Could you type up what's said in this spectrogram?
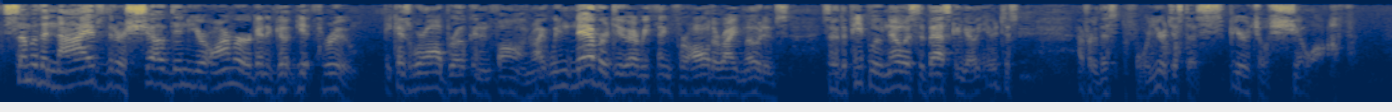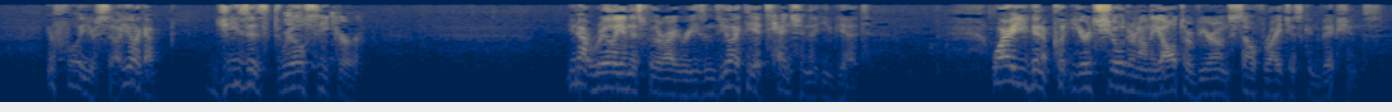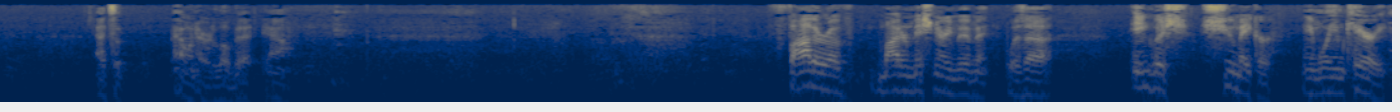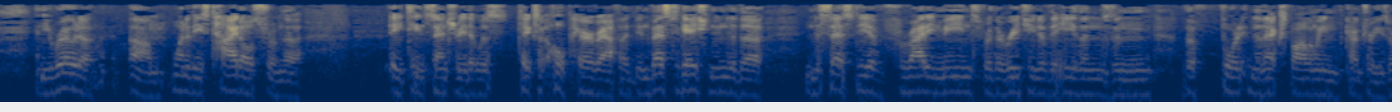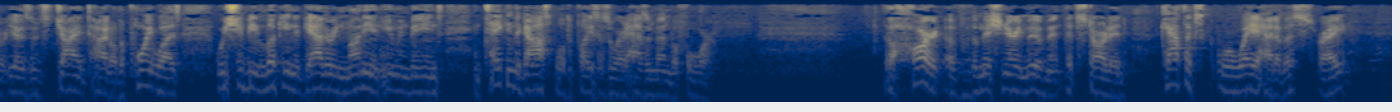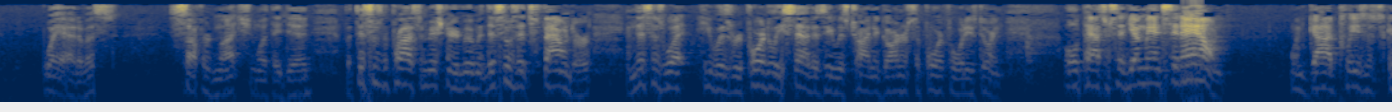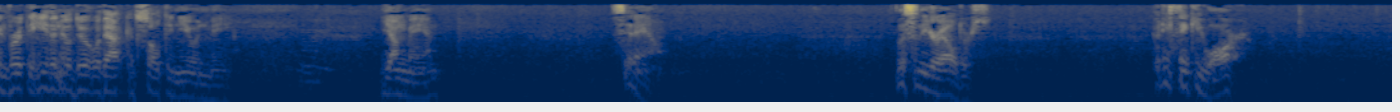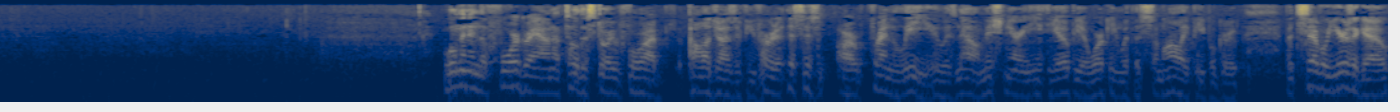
some of the knives that are shoved into your armor are going to get through because we're all broken and fallen, right? We never do everything for all the right motives. So the people who know us the best can go, you're just, I've heard this before, you're just a spiritual show off. You're full of yourself. You're like a Jesus thrill seeker. You're not really in this for the right reasons. You like the attention that you get. Why are you going to put your children on the altar of your own self righteous convictions? That's a, that one hurt a little bit, yeah. Father of modern missionary movement was a English shoemaker named William Carey, and he wrote a, um, one of these titles from the 18th century that was takes a whole paragraph, an investigation into the necessity of providing means for the reaching of the heathens and the, 40, the next following countries. Or, it was this giant title. The point was we should be looking at gathering money and human beings and taking the gospel to places where it hasn't been before. The heart of the missionary movement that started, Catholics were way ahead of us, right? Way ahead of us suffered much in what they did. But this was the Protestant missionary movement. This was its founder, and this is what he was reportedly said as he was trying to garner support for what he's doing. Old pastor said, Young man, sit down. When God pleases to convert the heathen, he'll do it without consulting you and me. Young man, sit down. Listen to your elders. Who do you think you are? woman in the foreground, I've told this story before, I apologize if you've heard it. This is our friend Lee, who is now a missionary in Ethiopia working with the Somali people group. But several years ago,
